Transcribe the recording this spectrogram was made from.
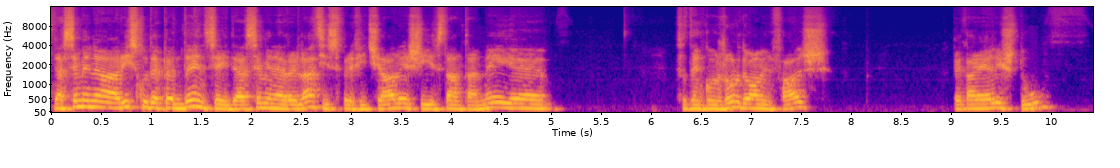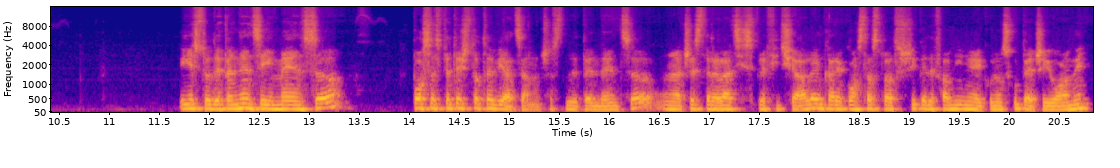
De asemenea, riscul dependenței, de asemenea relații superficiale și instantanee, să te înconjori de oameni falși pe care el ești tu, este o dependență imensă, poți să-ți petești toată viața în această dependență, în aceste relații superficiale, în care constați practic că de fapt nu ai cunoscut pe acei oameni,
